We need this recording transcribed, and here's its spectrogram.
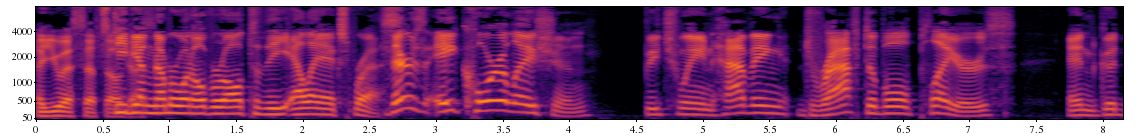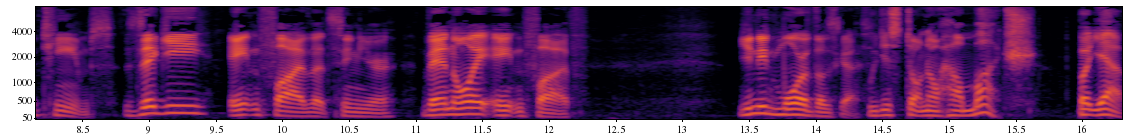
a USFL. Steve guy. Young, number one overall to the LA Express. There's a correlation between having draftable players and good teams. Ziggy eight and five that senior. Van Noy eight and five. You need more of those guys. we just don't know how much. But yeah,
